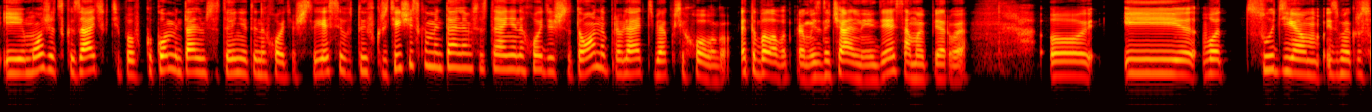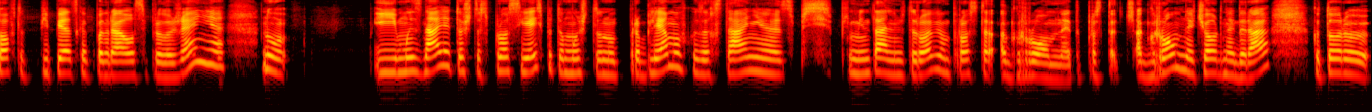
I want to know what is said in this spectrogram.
и может сказать, типа, в каком ментальном состоянии ты находишься. Если ты в критическом ментальном состоянии находишься, то он направляет тебя к психологу. Это была вот прям изначальная идея, самая первая. Э, и вот судьям из Microsoft пипец как понравилось приложение. Ну, и мы знали то, что спрос есть, потому что ну, проблемы в Казахстане с ментальным здоровьем просто огромная. Это просто огромная черная дыра, которую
